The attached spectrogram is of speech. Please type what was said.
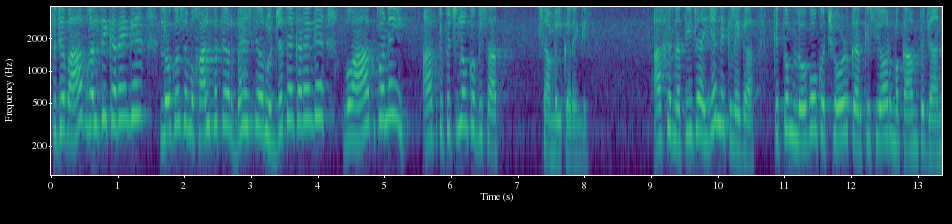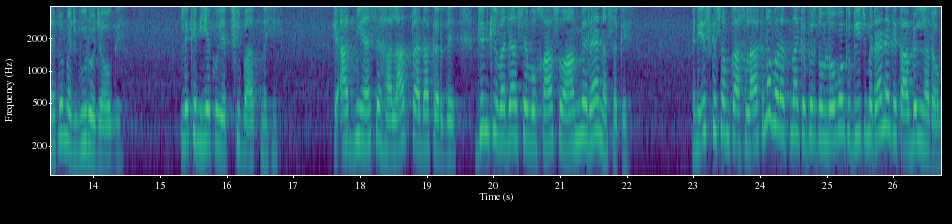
تو جب آپ غلطی کریں گے، لوگوں سے مخالفتیں اور بحثیں اور حجتیں کریں گے، وہ آپ کو نہیں، آپ کے پچھلوں کو بھی ساتھ شامل کریں گے۔ آخر نتیجہ یہ نکلے گا کہ تم لوگوں کو چھوڑ کر کسی اور مقام پہ جانے پہ مجبور ہو جاؤ گے۔ لیکن یہ کوئی اچھی بات نہیں کہ آدمی ایسے حالات پیدا کر دے جن کی وجہ سے وہ خاص و عام میں رہ نہ سکے۔ یعنی اس قسم کا اخلاق نہ برتنا کہ پھر تم لوگوں کے بیچ میں رہنے کے قابل نہ رہو۔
